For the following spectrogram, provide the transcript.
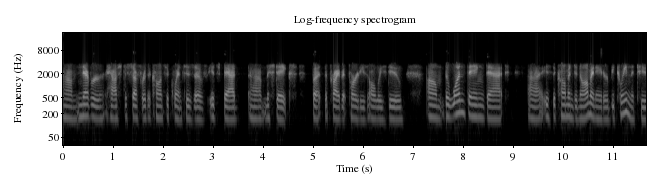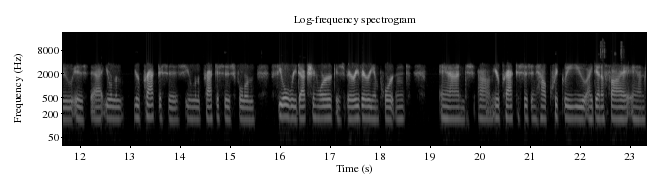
um, never has to suffer the consequences of its bad uh, mistakes, but the private parties always do. Um, the one thing that uh, is the common denominator between the two is that your your practices, your practices for fuel reduction work is very very important and um, your practices and how quickly you identify and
